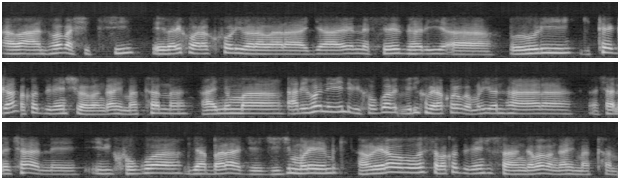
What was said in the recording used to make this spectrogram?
abantu b'abashyitsi eh, bariko barakora ibarabara rya NSS hariya eh, ruri Gitega abakozi benshi baba ngaha Matana hanyuma hariho n'ibindi bikorwa biriko birakorerwa muri iyo ntara cyane cyane ibikorwa bya baraje Jiji Murembwe aho rero bose abakozi benshi usanga baba ngaha Matana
